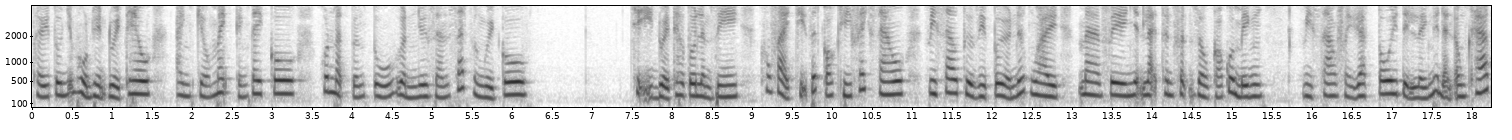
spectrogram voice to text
Thấy tô nhiễm hồn hển đuổi theo, anh kéo mạnh cánh tay cô, khuôn mặt tuấn tú gần như dán sát vào người cô. Chị đuổi theo tôi làm gì? Không phải chị rất có khí phách sao? Vì sao thừa dịp tôi ở nước ngoài mà về nhận lại thân phận giàu có của mình? Vì sao phải gạt tôi để lấy người đàn ông khác?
